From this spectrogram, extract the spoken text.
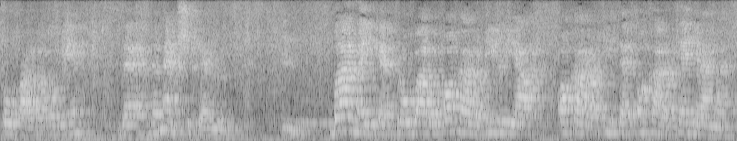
próbálhatom én, de, de nem sikerül. Bármelyiket próbálom, akár a Bibliát, akár a hitet, akár a kegyelmet,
